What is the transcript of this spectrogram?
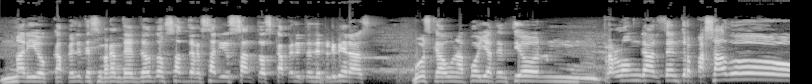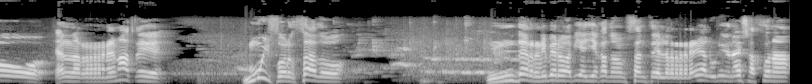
Mario Capelete se de dos adversarios. Santos Capelete de primeras busca un apoyo. Atención, prolonga el centro pasado. El remate muy forzado de Rivero. Había llegado, no obstante, el Real Unión a esa zona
